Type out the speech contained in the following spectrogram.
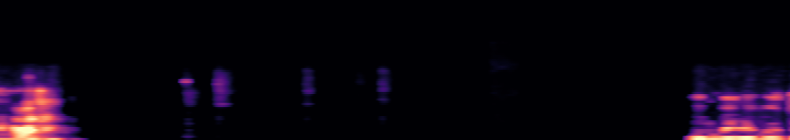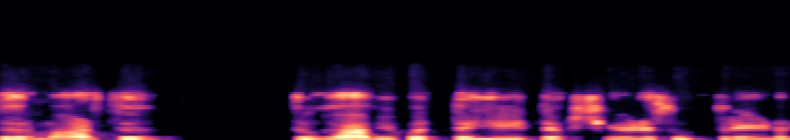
Tinaji? त्वमेव धर्मार्थ तुघाभिपत्तये दक्षिण सूत्रेण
